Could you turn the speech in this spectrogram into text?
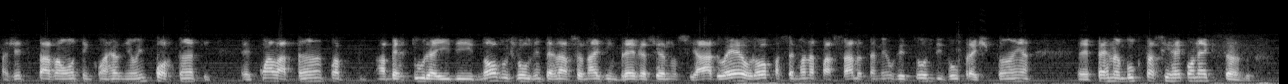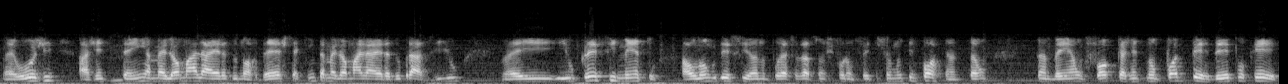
A gente estava ontem com uma reunião importante é, com a Latam, com a abertura aí de novos voos internacionais em breve a ser anunciado. É Europa, semana passada, também o retorno de voo para a Espanha. É, Pernambuco está se reconectando. É, hoje a gente tem a melhor malha aérea do Nordeste, a quinta melhor malha aérea do Brasil. Né, e, e, o crescimento ao longo desse ano por essas ações que foram feitas foi muito importante. Então, também é um foco que a gente não pode perder, porque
